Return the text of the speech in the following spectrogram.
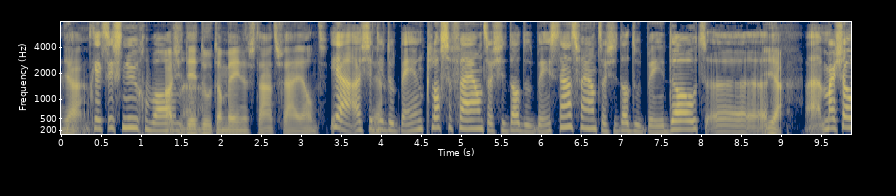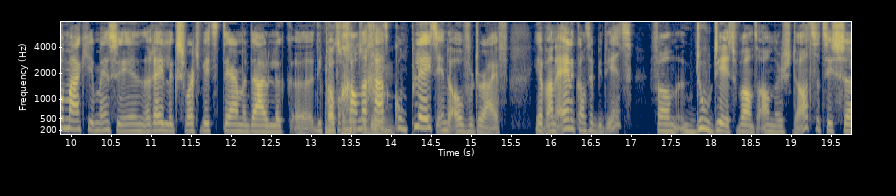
Ja. kijk, het is nu gewoon... Als je dit eh, doet, dan ben je een staatsvijand. Ja, als je Ja. dit doet ben je een klassevijand. Als je dat doet ben je staatsvijand. Als je dat doet ben je dood. Eh, ja, eh, maar zo maak je mensen in redelijk zwart-wit termen duidelijk. eh, die Wat propaganda gaat doen. compleet in de overdrive. Je hebt aan de ene kant heb je dit. Van doe dit, want anders dat. Het is... eh,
